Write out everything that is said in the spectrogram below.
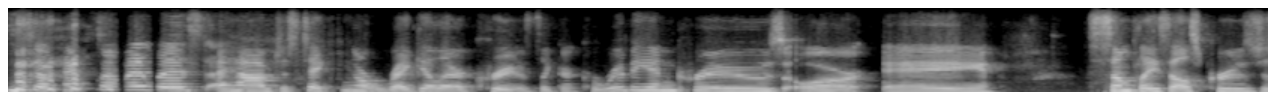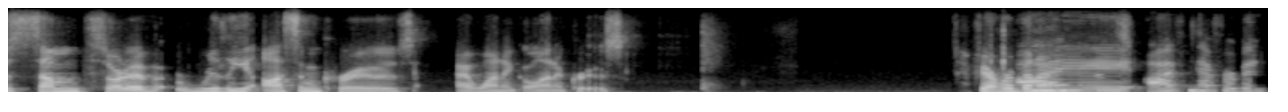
So next on my list, I have just taking a regular cruise, like a Caribbean cruise or a someplace else cruise, just some sort of really awesome cruise. I want to go on a cruise. Have you ever been on a cruise? I've never been.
